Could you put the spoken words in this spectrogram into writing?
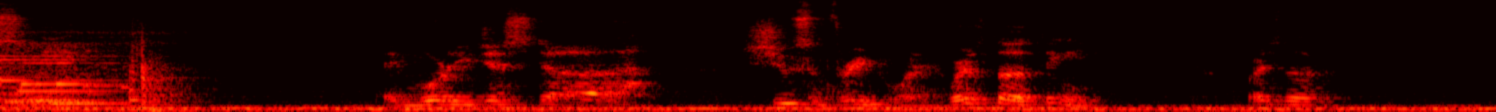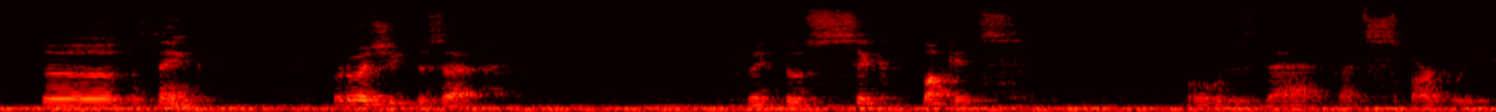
Sweet. Hey, Morty, just uh, shoot some three pointers. Where's the thingy? Where's the the the thing? Where do I shoot this at? To make those sick buckets. Oh, what is that? That's sparkly.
